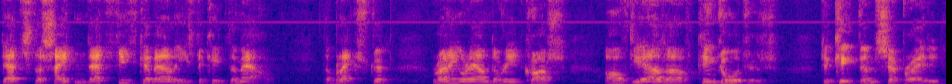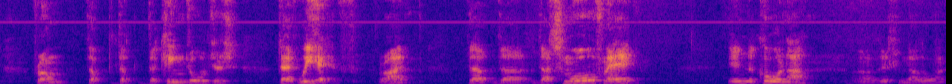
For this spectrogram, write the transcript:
That's the Satan. That's these Cabales to keep them out. The black strip running around the red cross of the other King Georges to keep them separated from the, the, the King Georges that we have, right? The, the, the small flag in the corner, oh, there's another one,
